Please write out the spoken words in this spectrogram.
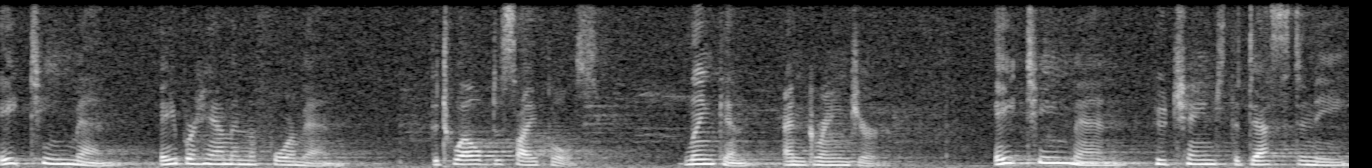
Eighteen men, Abraham and the four men, the 12 disciples, Lincoln and Granger, 18 men who changed the destiny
